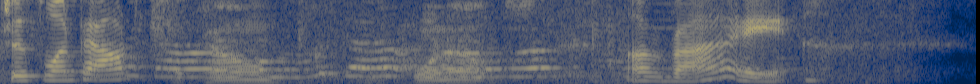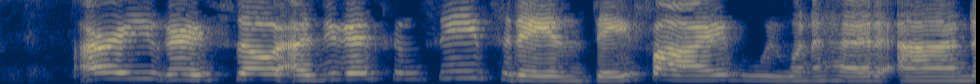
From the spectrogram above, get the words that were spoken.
just one pound. A pound, one ounce. All right. All right, you guys. So as you guys can see, today is day five. We went ahead and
